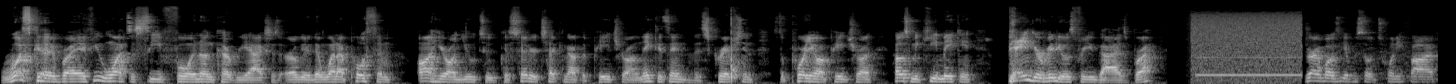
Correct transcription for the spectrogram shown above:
What's good, bro? If you want to see full and uncut reactions earlier than when I post them on here on YouTube, consider checking out the Patreon. Link is in the description. Supporting on Patreon helps me keep making banger videos for you guys, bro. Dragon Ball Z episode 25.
